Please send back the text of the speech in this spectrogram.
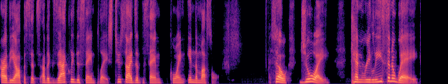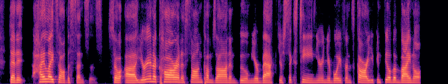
are the opposites of exactly the same place, two sides of the same coin in the muscle. So joy can release in a way that it highlights all the senses. So uh, you're in a car and a song comes on, and boom, you're back. You're 16. You're in your boyfriend's car. You can feel the vinyl.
